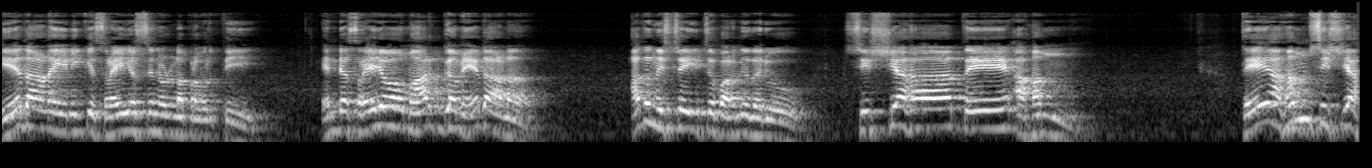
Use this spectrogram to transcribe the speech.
ഏതാണ് എനിക്ക് ശ്രേയസ്സിനുള്ള പ്രവൃത്തി? എന്റെ ശ്രേയോ മാർഗം ഏതാണ് അത് നിശ്ചയിച്ച് പറഞ്ഞു തരൂ. ശിഷ്യ തേ അഹം. തേ അഹം ശിഷ്യ.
